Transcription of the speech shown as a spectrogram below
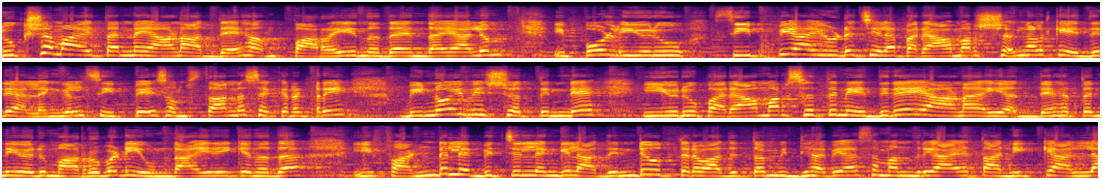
രൂക്ഷമായി തന്നെയാണ് അദ്ദേഹം പറയുന്നത്. എന്തായാലും ഇപ്പോൾ ഈ ഒരു സി പി ഐയുടെ ചില പരാമർശങ്ങൾക്കെതിരെ അല്ലെങ്കിൽ സി പി ഐ സംസ്ഥാന സെക്രട്ടറി ബിനോയ് വിശ്വത്തിന്റെ ഈ ഒരു പരാമർശത്തിനെതിരെയാണ് ഈ അദ്ദേഹത്തിന്റെ ഈ ഒരു മറുപടി ഉണ്ടായിരിക്കുന്നത്. ഈ ഫണ്ട് ലഭിച്ചില്ലെങ്കിൽ അതിന്റെ ഉത്തരവാദിത്തം വിദ്യാഭ്യാസ മന്ത്രിയായ തനിക്കല്ല.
